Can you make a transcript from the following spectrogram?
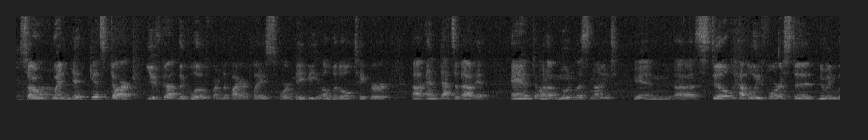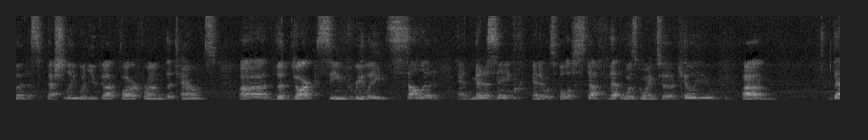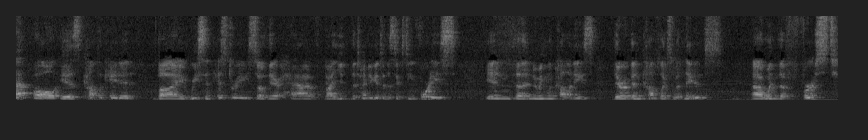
So when it gets dark, you've got the glow from the fireplace or maybe a little taper, uh, and that's about it. And on a moonless night in uh, still heavily forested New England, especially when you got far from the towns, uh, the dark seemed really solid and menacing, and it was full of stuff that was going to kill you. Um, that all is complicated by recent history. So there have, by the time you get to the 1640s, in the New England colonies, there have been conflicts with natives. Uh, when the first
